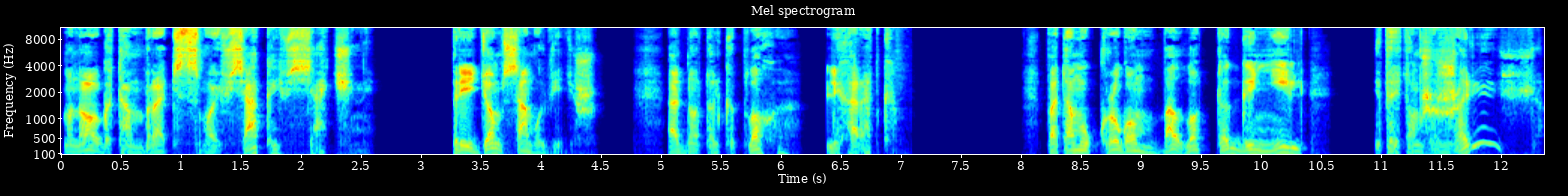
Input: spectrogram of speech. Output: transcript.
Много там, братец мой, всякой всячины. Придем, сам увидишь. Одно только плохо — лихорадка. Потому кругом болото, гниль, и при том же жарища.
